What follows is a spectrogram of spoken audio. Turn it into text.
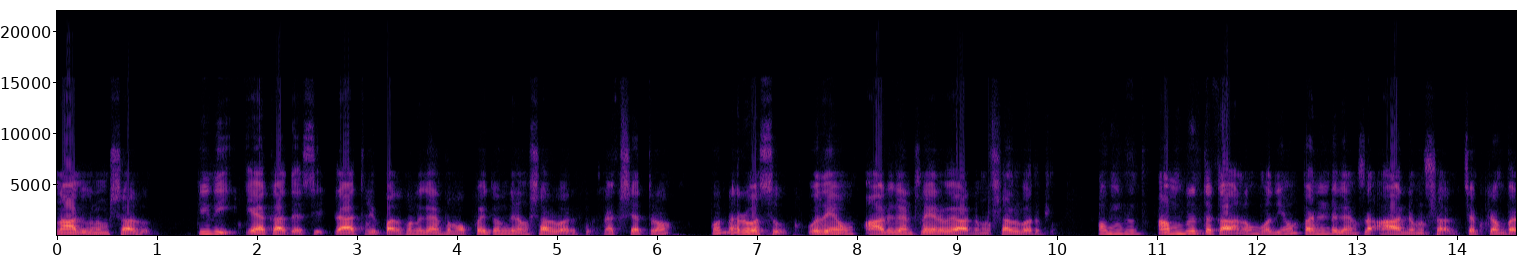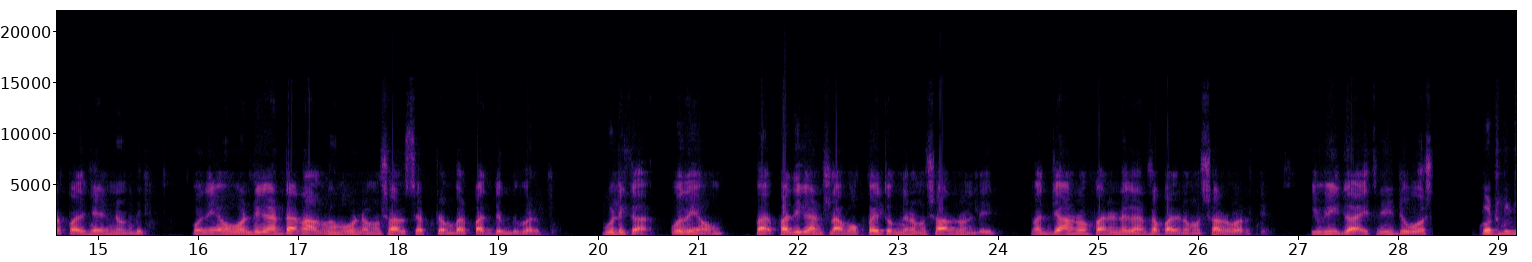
నాలుగు నిమిషాలు. తిది ఏకాదశి రాత్రి పదకొండు గంటల ముప్పై తొమ్మిది నిమిషాల వరకు. నక్షత్రం పునర్వసు ఉదయం ఆరు గంటల ఇరవై ఆరు నిమిషాల వరకు. అమృత అమృతకాలం ఉదయం పన్నెండు గంటల ఆరు నిమిషాలు. సెప్టెంబర్ పదిహేను నుండి ఉదయం ఒంటి గంట నలభై మూడు నిమిషాలు సెప్టెంబర్ పద్దెనిమిది వరకు. గుళిక ఉదయం ప పది గంటల ముప్పై తొమ్మిది నిమిషాల నుండి మధ్యాహ్నం పన్నెండు గంటల పది నిమిషాల వరకు. ఇవి గాయత్రి డివోర్స్ కొట్టుకుల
